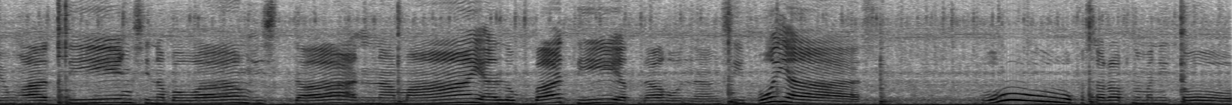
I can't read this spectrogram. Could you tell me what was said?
yung ating sinabawang isda na may alugbati at dahon ng sibuyas. Ooh, kasarap naman ito.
